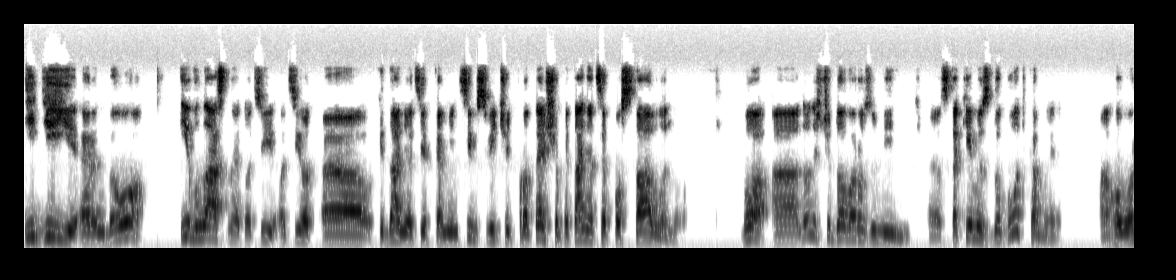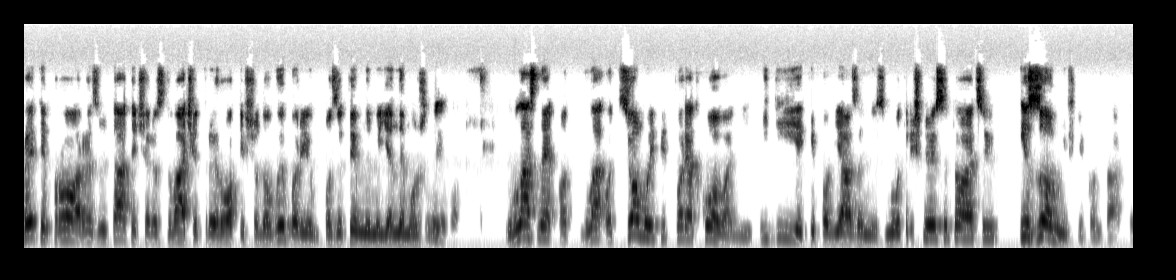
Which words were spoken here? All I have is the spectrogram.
і дії РНБО, і власне оці, оці от, е, кидання цих камінців свідчить про те, що питання це поставлено. Бо е, ну, вони чудово розуміють, е, з такими здобутками а говорити про результати через 2 чи 3 роки щодо виборів позитивними є неможливо. І, власне, от, вла, от цьому і підпорядковані і дії, які пов'язані з внутрішньою ситуацією, і зовнішні контакти.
